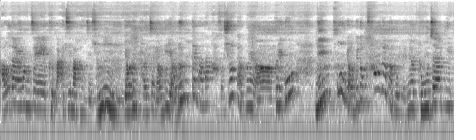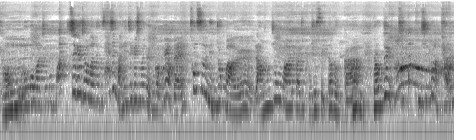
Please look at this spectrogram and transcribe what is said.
바우다이 황제 그 마지막 황제죠. 음. 여름 별자 여기 여름 때마다 가서 쉬었다고 해요. 그리고 림푸 여기도 사원을 가보면요 도자기 병 음. 이런 거 가지고 멋지게 지어놨는데 사진 많이 찍으시면 되는 거고요. 네. 소스 민족 마을, 랑중 마을까지 보실 수 있다 보니까 음. 여러분들 딱 보시면 달랏을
